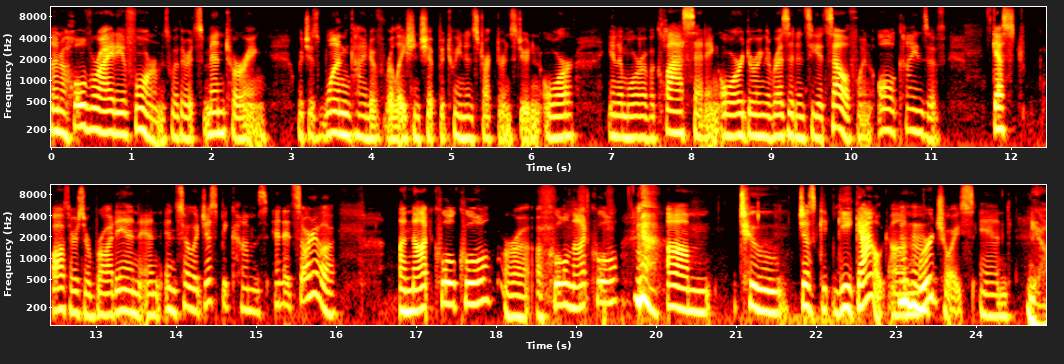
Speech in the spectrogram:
in a whole variety of forms, whether it's mentoring, which is one kind of relationship between instructor and student, or in a more of a class setting, or during the residency itself, when all kinds of guest authors are brought in, and and so it just becomes and it's sort of a a not cool cool or a, a cool not cool um, to just ge- geek out on word choice and Yeah.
